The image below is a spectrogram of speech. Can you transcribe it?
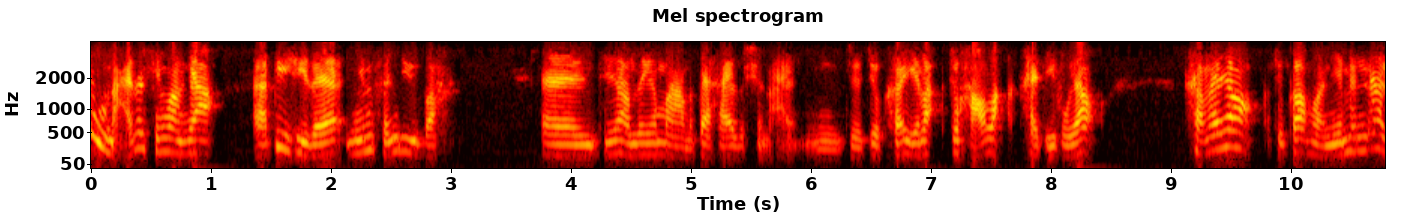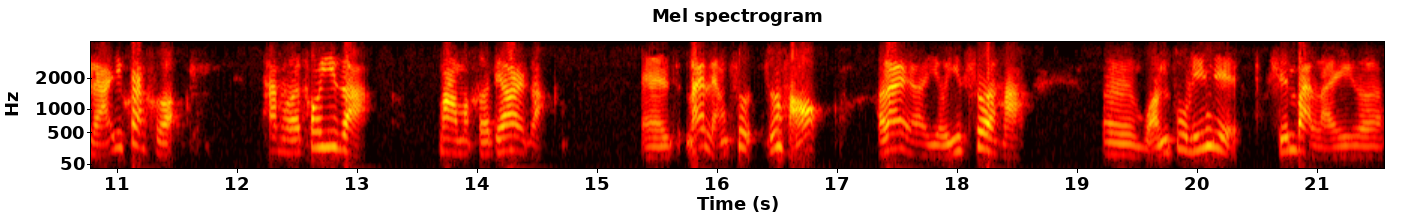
母奶的情况下，啊，必须得你们分居吧，嗯，就让这个妈妈带孩子吃奶，嗯，就就可以了，就好了。开几副药，开完药就告诉你们那俩一块喝，他喝头一扎，妈妈喝第二扎，嗯，来两次准好。后来呀，有一次哈。嗯，我们住邻居新搬来一个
